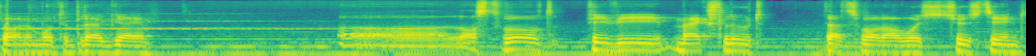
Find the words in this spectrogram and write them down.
Join a multiplayer game. Uh, Lost World PV Max Loot. That's what I was choosing.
